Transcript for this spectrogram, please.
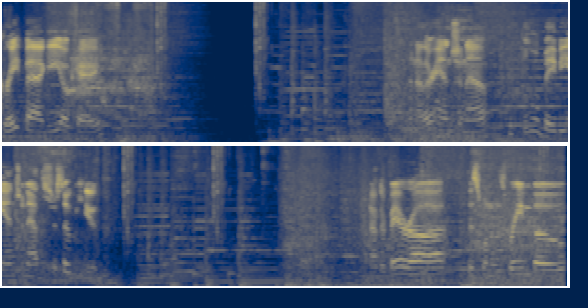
Great Baggi, okay. Another Anjanath. The little baby Anjanaths are so cute. Barroth. This one was Rainbow.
